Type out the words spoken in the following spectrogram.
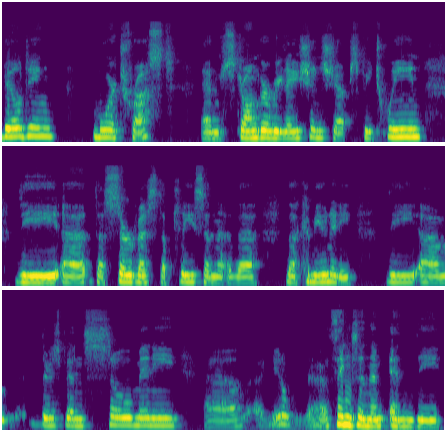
building more trust and stronger relationships between the uh, the service, the police, and the the, the community. The um, there's been so many uh, you know uh, things in the in the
